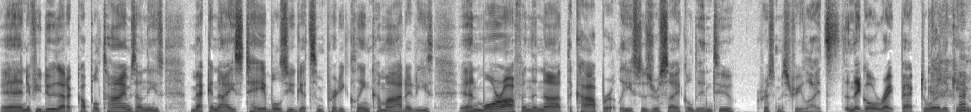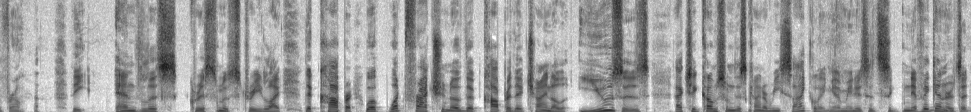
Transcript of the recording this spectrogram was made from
And if you do that a couple times on these mechanized tables, you get some pretty clean commodities. And more often than not, the copper at least is recycled into Christmas tree lights, and they go right back to where they came from. the endless Christmas tree light. The copper, well, what fraction of the copper that China uses actually comes from this kind of recycling? I mean, is it significant or is it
